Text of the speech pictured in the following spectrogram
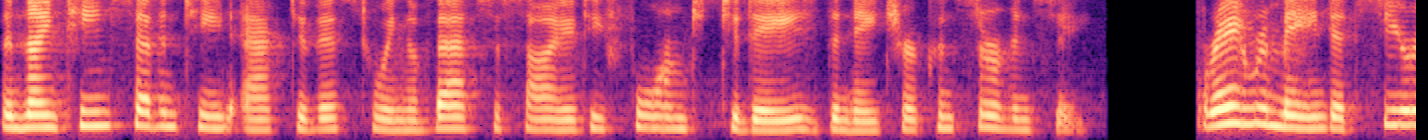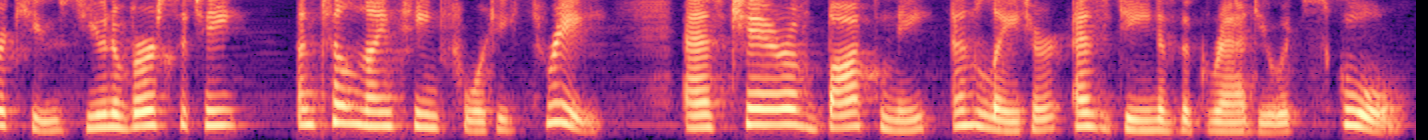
the 1917 activist wing of that society formed today's The Nature Conservancy. Bray remained at Syracuse University until 1943 as chair of botany and later as dean of the graduate school.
